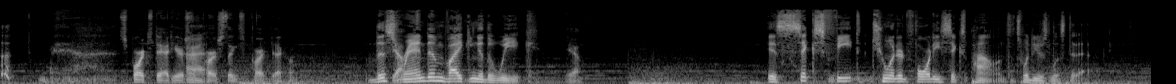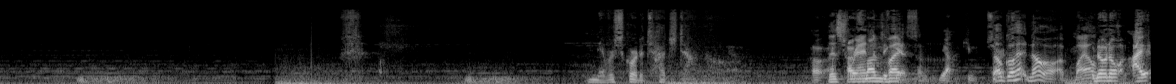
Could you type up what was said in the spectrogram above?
Sports dad here, so All right. parse things apart, Declan. this yeah. random Viking of the week Yeah. is six feet, 246 pounds. That's what he was listed at. Never scored a touchdown though. Uh, This I was random about to vi- guess him. Yeah. Keep, Oh, go ahead. No, uh, No, no. I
